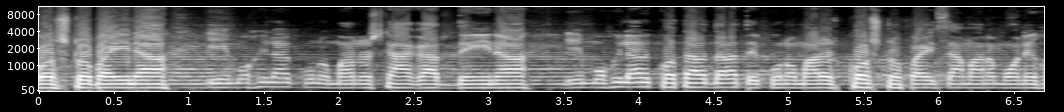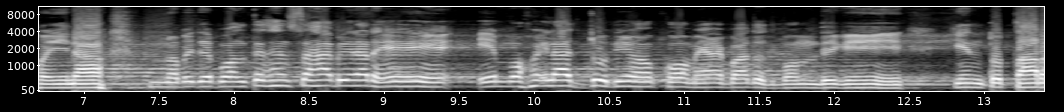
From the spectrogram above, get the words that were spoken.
কষ্ট পায় না। এই মহিলা কোনো মানুষকে আঘাত দেয় না। এই মহিলার কথার দ্বারাতে কোনো মানুষ কষ্ট পাইছে আমার মনে হয় না। নবীদে বলতেছেন, সাহাবিরা রে এই মহিলা যদিও কমে আবাদত বন্দিগি, কিন্তু তার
